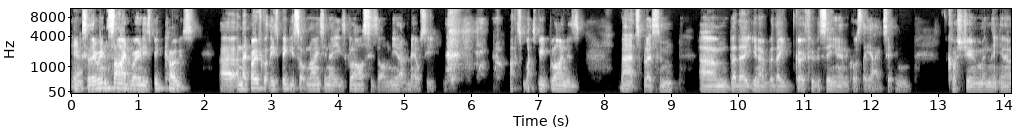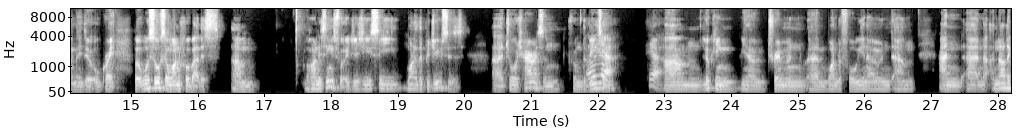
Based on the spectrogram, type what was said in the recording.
Yeah. so they're inside wearing these big coats, uh, and they both got these big sort of 1980s glasses on. You know, and they obviously must, must be blind as bats, bless them. Um, but they, you know, but they go through the scene, and of course they act it in costume, and they, you know, and they do it all great. But what's also wonderful about this um, behind the scenes footage is you see one of the producers, uh, George Harrison from the Oh Beatles yeah, yeah. um, looking, you know, trim and um, wonderful, you know, and um, and, and another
